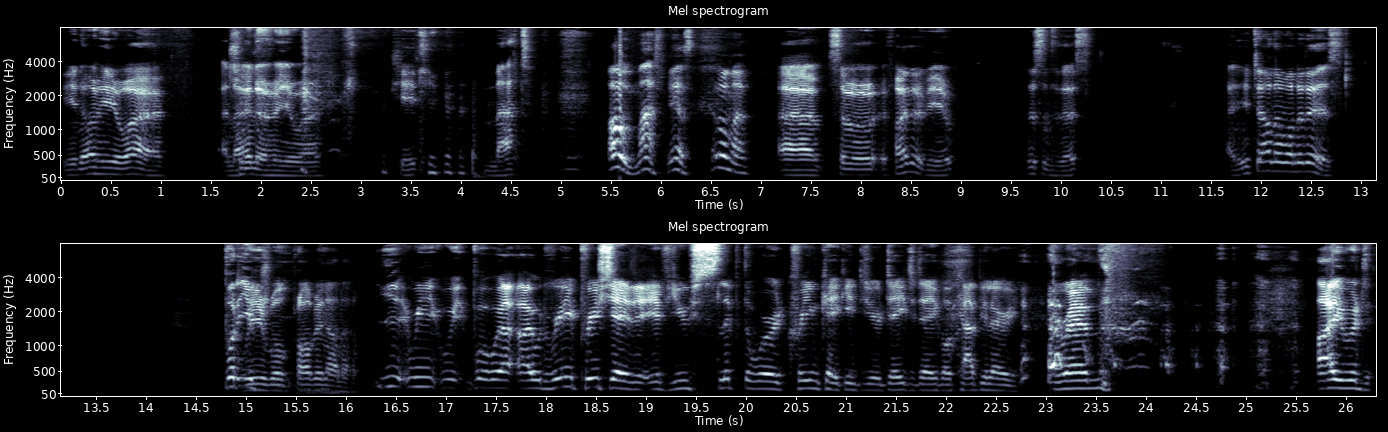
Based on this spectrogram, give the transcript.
you know who you are, and I Keith. know who you are. Keith, Matt. oh, Matt. Yes. Hello, Matt. Um, so if either of you listen to this, and you tell them what it is, But we you, will probably not know. you, we, we, but we, I would really appreciate it if you slipped the word cream cake into your day to day vocabulary around. I would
